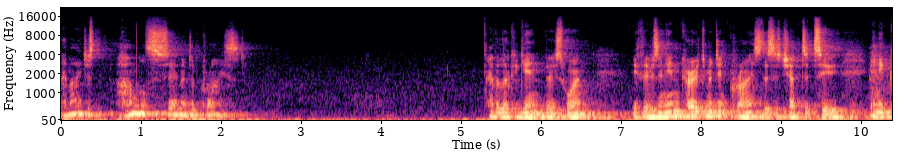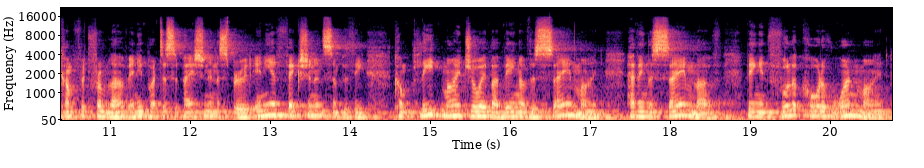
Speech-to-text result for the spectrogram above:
am I just a humble servant of Christ? Have a look again, verse 1. if there is any encouragement in Christ, this is chapter 2, any comfort from love, any participation in the Spirit, any affection and sympathy, complete my joy by being of the same mind, having the same love, being in full accord of one mind.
